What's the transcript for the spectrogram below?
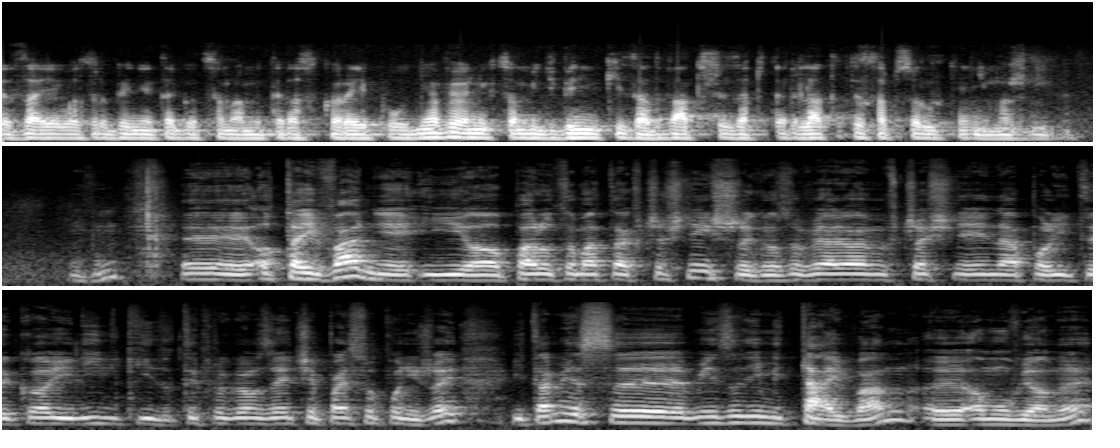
zajęło zrobienie tego, co mamy teraz w Korei Południowej. Oni chcą mieć wyniki za 2, 3, za 4 lata. To jest absolutnie niemożliwe. Mhm. E, o Tajwanie i o paru tematach wcześniejszych rozmawiałem wcześniej na Polityko i linki do tych programów znajdziecie Państwo poniżej. I tam jest e, między innymi Tajwan e, omówiony,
